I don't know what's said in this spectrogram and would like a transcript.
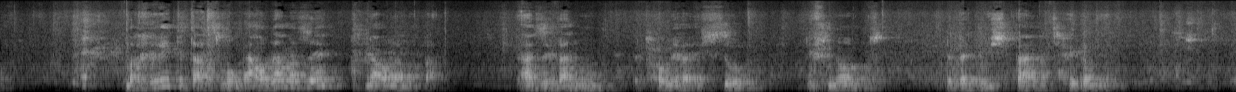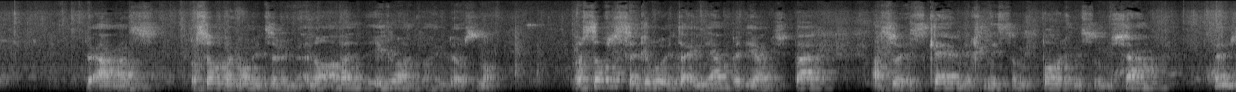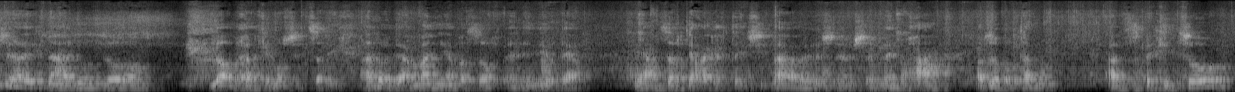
מחריט את עצמו מהעולם הזה, מהעולם הבא. ואז הבנו את חומר האיסור לפנות לבית משפט חילוני. ואז, בסוף מנעו את זה ממנו, אבל הגיעו הדברים לאוזנו. בסוף סגרו את העניין בלי המשפט, עשו הסכם, הכניסו מפה, הכניסו משם, וההתנהלות לא, לא הלכה כמו שצריך. אני לא יודע מה נהיה בסוף, אינני יודע. אני עזבתי אחר כך את הישיבה, ויושב מנוחה, עזוב אותנו. אז בקיצור,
